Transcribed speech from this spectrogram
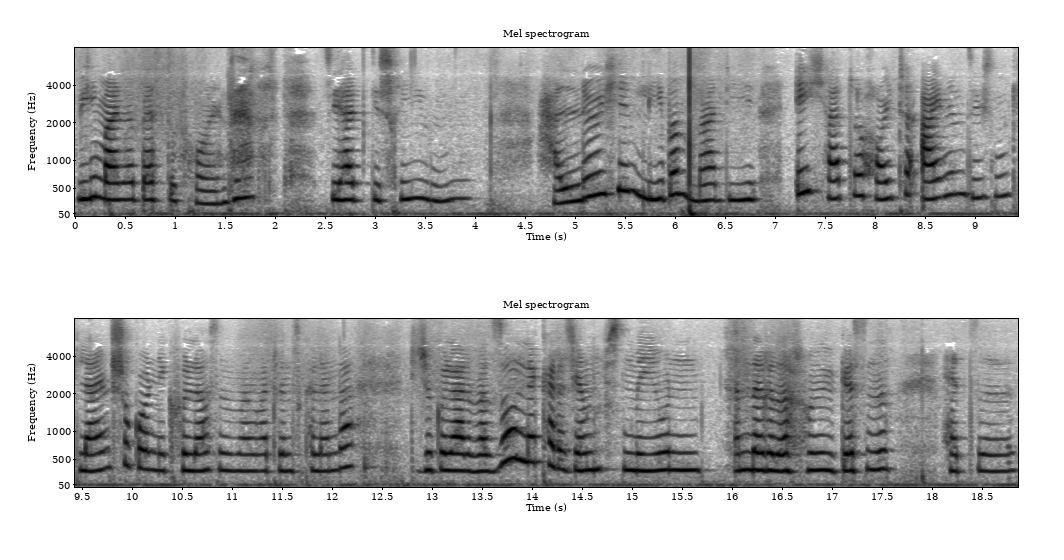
wie meine beste Freundin. Sie hat geschrieben, Hallöchen, liebe Madi. Ich hatte heute einen süßen kleinen Schokonikolaus in meinem Adventskalender. Die Schokolade war so lecker, dass ich am liebsten Millionen andere davon gegessen hätte.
